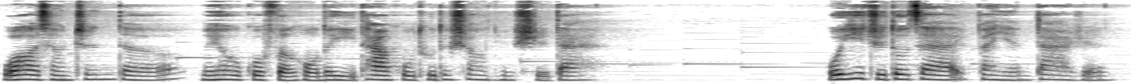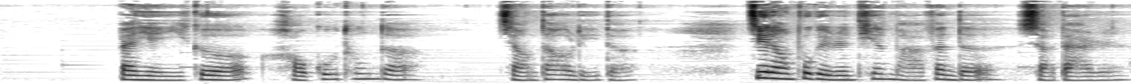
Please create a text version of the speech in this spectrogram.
我好像真的没有过粉红的一塌糊涂的少女时代。我一直都在扮演大人，扮演一个好沟通的、讲道理的、尽量不给人添麻烦的小大人。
